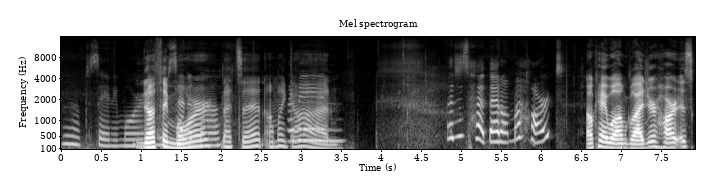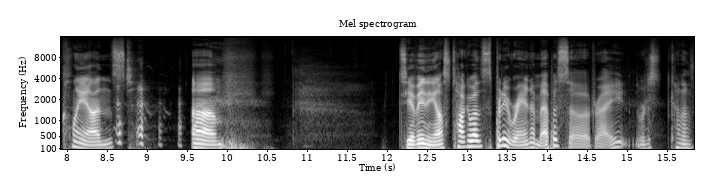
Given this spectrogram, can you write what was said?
I don't have to say any more. Nothing more. That's it. Oh my I god. mean, I just had that on my heart. Okay, well, I'm glad your heart is cleansed. um, do you have anything else to talk about? This is a pretty random episode, right? We're just kind of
